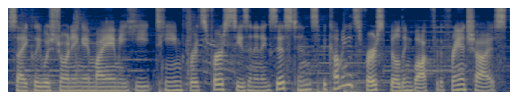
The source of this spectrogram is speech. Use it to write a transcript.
Seikaly was joining a Miami Heat team for its first season in existence, becoming its first building block for the franchise.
